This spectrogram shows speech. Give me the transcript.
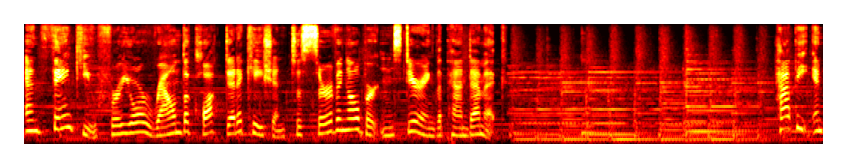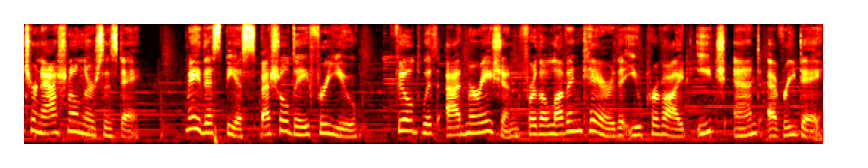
And thank you for your round the clock dedication to serving Albertans during the pandemic. Happy International Nurses Day. May this be a special day for you, filled with admiration for the loving care that you provide each and every day.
